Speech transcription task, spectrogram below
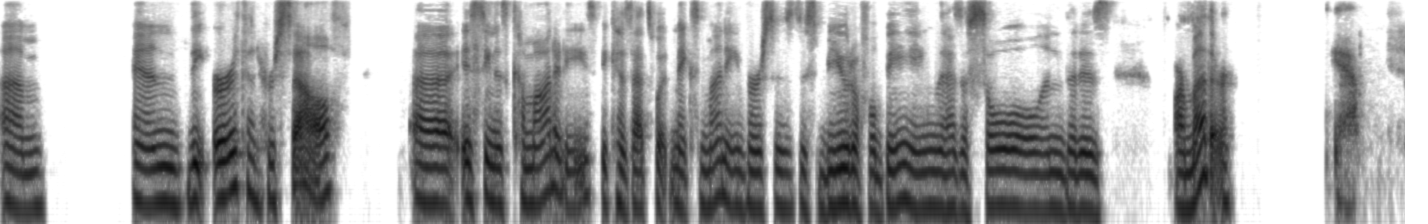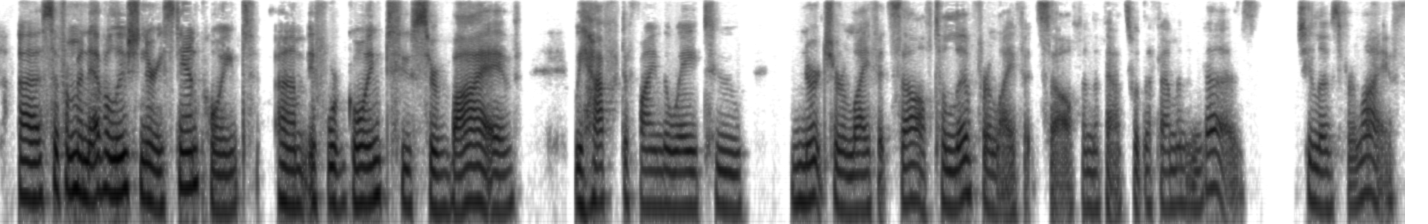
Um, and the earth and herself uh, is seen as commodities because that's what makes money versus this beautiful being that has a soul and that is our mother. Yeah. Uh, so, from an evolutionary standpoint, um, if we're going to survive, we have to find the way to nurture life itself, to live for life itself. And that's what the feminine does. She lives for life.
